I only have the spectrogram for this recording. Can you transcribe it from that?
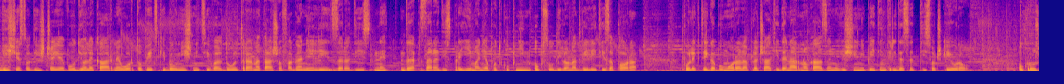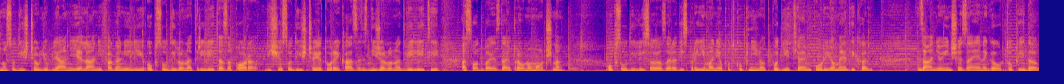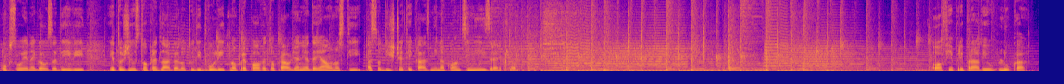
Višje sodišče je vodjo lekarne v ortopedski bolnišnici Valdoltra Natašo Faganeli zaradi, ne, da, zaradi sprejemanja podkupnin obsodilo na dve leti zapora. Poleg tega bo morala plačati denarno kazen v višini 35 tisoč evrov. Okrožno sodišče v Ljubljani je lani Faganeli obsodilo na tri leta zapora, više sodišče je torej kazen znižalo na dve leti, a sodba je zdaj pravnomočna. Obsodili so jo zaradi sprejemanja podkupnin od podjetja Emporio Medical. Za njo in še za enega ortopeda, obsojenega v zadevi, je toživstvo predlagalo tudi dvoletno prepoved opravljanja dejavnosti, a sodišče te kazni na konci ni izreklo. OF je pripravil Luka.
